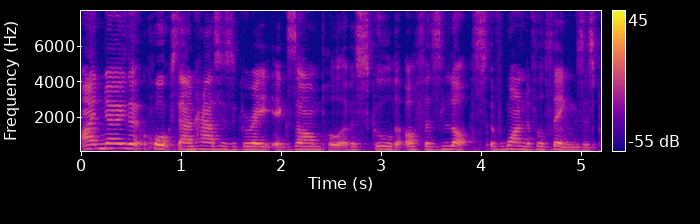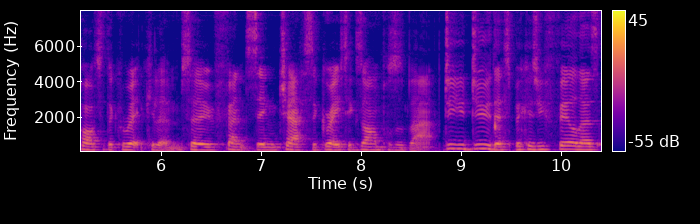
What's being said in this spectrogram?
I know that Hawkesdown House is a great example of a school that offers lots of wonderful things as part of the curriculum. So, fencing, chess are great examples of that. Do you do this because you feel there's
